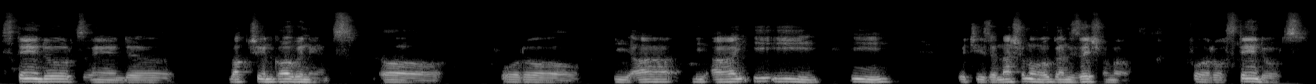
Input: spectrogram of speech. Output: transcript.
standards and blockchain governance for the, the IEEE, which is a national organization for standards.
